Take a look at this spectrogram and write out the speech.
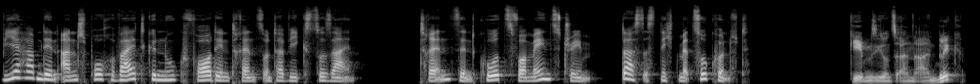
Wir haben den Anspruch, weit genug vor den Trends unterwegs zu sein. Trends sind kurz vor Mainstream. Das ist nicht mehr Zukunft. Geben Sie uns einen Einblick.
